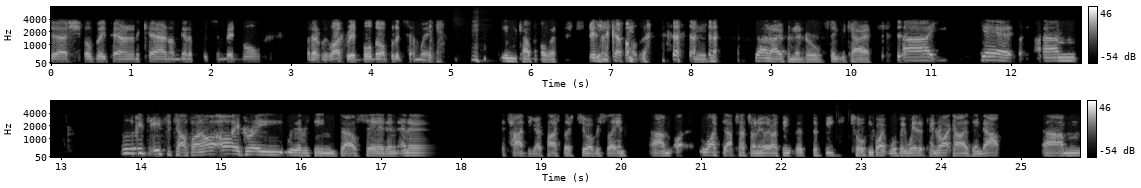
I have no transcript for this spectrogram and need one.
uh, Shell V Power in the car, and I'm going to put some Red Bull I don't really like Red Bull, but I'll put it somewhere. in the cup holder. In the cup holder. yeah, don't open it or stink the car Uh, yeah, um, look, it's, it's a tough one. I, I, agree with everything Dale said, and, and it's hard to go past those two, obviously. And um, like I touched on earlier, I think that the big talking point will be where the Penrite cars end up. um,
